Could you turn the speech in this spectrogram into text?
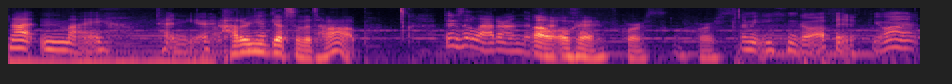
not in my tenure. How do you get to the top? There's a ladder on the Oh, back. okay, of course, of course. I mean, you can go up it if you want.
